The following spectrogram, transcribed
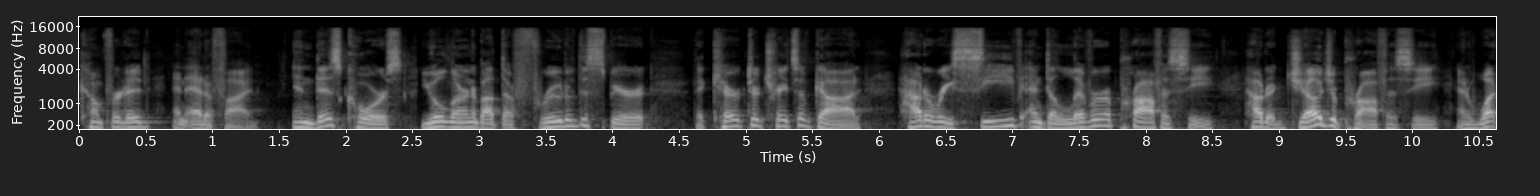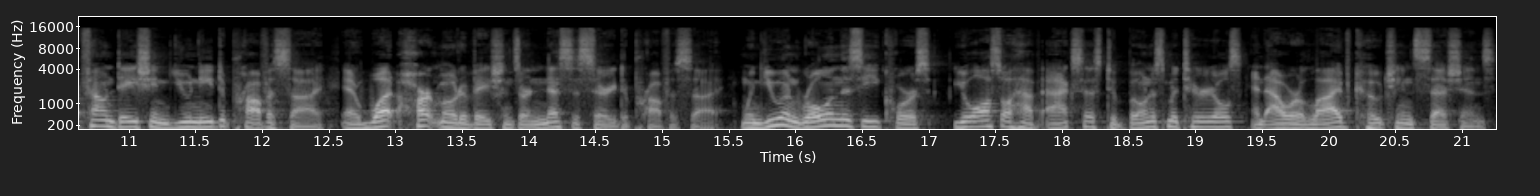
comforted, and edified. In this course, you'll learn about the fruit of the Spirit, the character traits of God, how to receive and deliver a prophecy, how to judge a prophecy, and what foundation you need to prophesy, and what heart motivations are necessary to prophesy. When you enroll in this e course, you'll also have access to bonus materials and our live coaching sessions.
